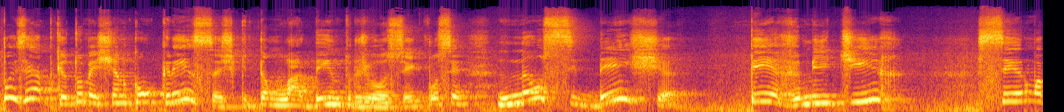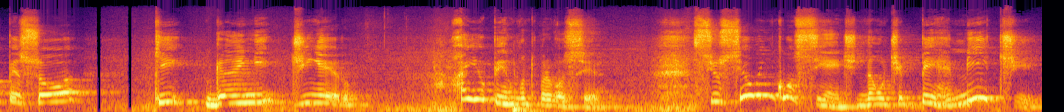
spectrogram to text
Pois é, porque eu estou mexendo com crenças que estão lá dentro de você, que você não se deixa permitir ser uma pessoa que ganhe dinheiro. Aí eu pergunto para você: se o seu inconsciente não te permite,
